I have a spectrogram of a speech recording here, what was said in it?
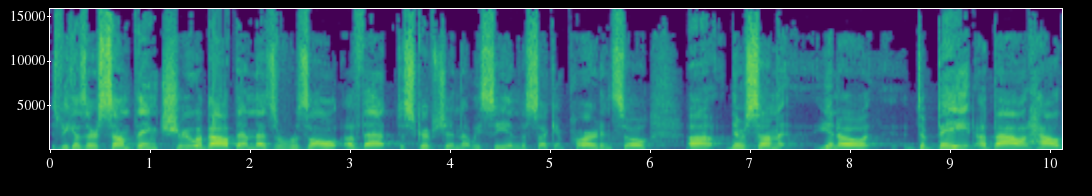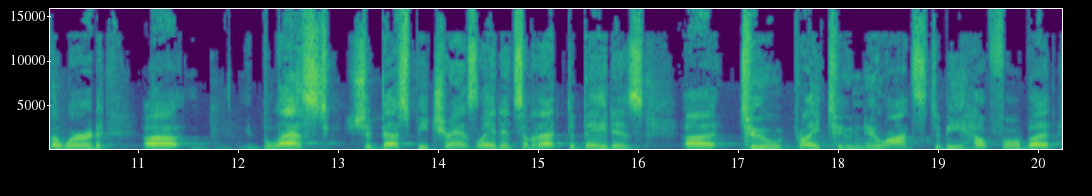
Is because there's something true about them that's a result of that description that we see in the second part. And so uh, there's some, you know, debate about how the word uh, blessed should best be translated. Some of that debate is uh, too probably too nuanced to be helpful, but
